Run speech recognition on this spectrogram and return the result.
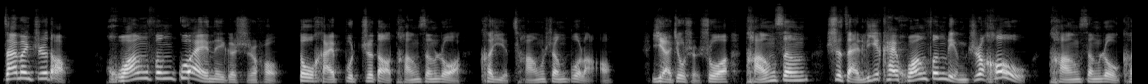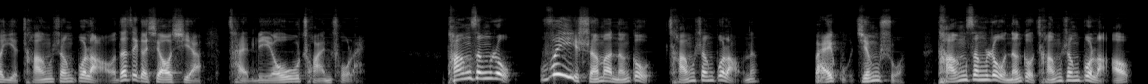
咱们知道，黄风怪那个时候都还不知道唐僧肉可以长生不老，也就是说，唐僧是在离开黄风岭之后，唐僧肉可以长生不老的这个消息啊才流传出来。唐僧肉为什么能够长生不老呢？白骨精说。唐僧肉能够长生不老，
